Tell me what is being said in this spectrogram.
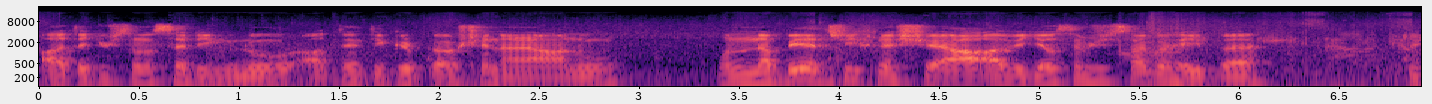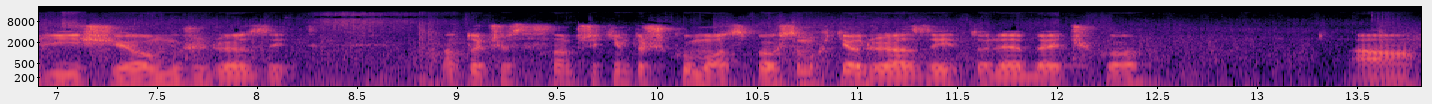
Ale teď už jsem zase dingnu a ten Tiger je na ránu. On nabije dřív než já a viděl jsem, že se jako hejbe. Tudíž ho můžu dorazit. Natočil jsem tam předtím trošku moc, protože jsem ho chtěl dorazit, to DBčko. A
